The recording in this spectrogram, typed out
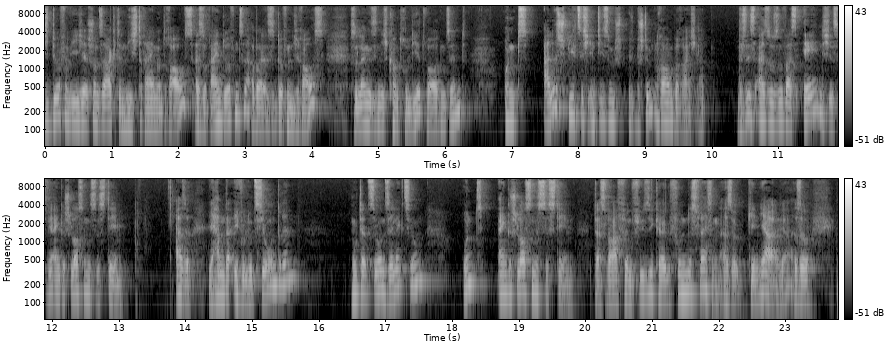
Die dürfen, wie ich ja schon sagte, nicht rein und raus. Also rein dürfen sie, aber sie dürfen nicht raus, solange sie nicht kontrolliert worden sind. Und alles spielt sich in diesem bestimmten Raumbereich ab. Das ist also so was ähnliches wie ein geschlossenes System. Also, wir haben da Evolution drin, Mutation, Selektion und ein geschlossenes System. Das war für einen Physiker gefundenes Fressen. Also genial, ja. Also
